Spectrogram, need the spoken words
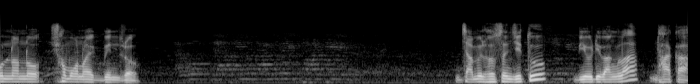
অন্যান্য সমন্বয়ক বৃন্দ। জামিল হোসেন জিতু বিউডি বাংলা, ঢাকা।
